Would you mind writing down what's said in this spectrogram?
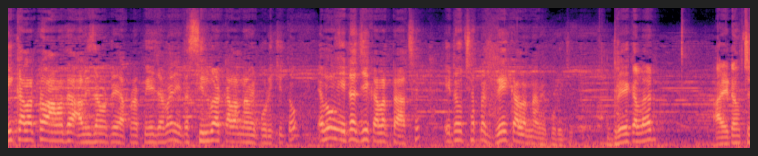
এই কালারটাও আমাদের আলিজামাটে আপনারা পেয়ে যাবেন। এটা সিলভার কালার নামে পরিচিত। এবং এটা যে কালারটা আছে এটা হচ্ছে আপনার গ্রে কালার নামে পরিচিত। গ্রে কালার আর এটা হচ্ছে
